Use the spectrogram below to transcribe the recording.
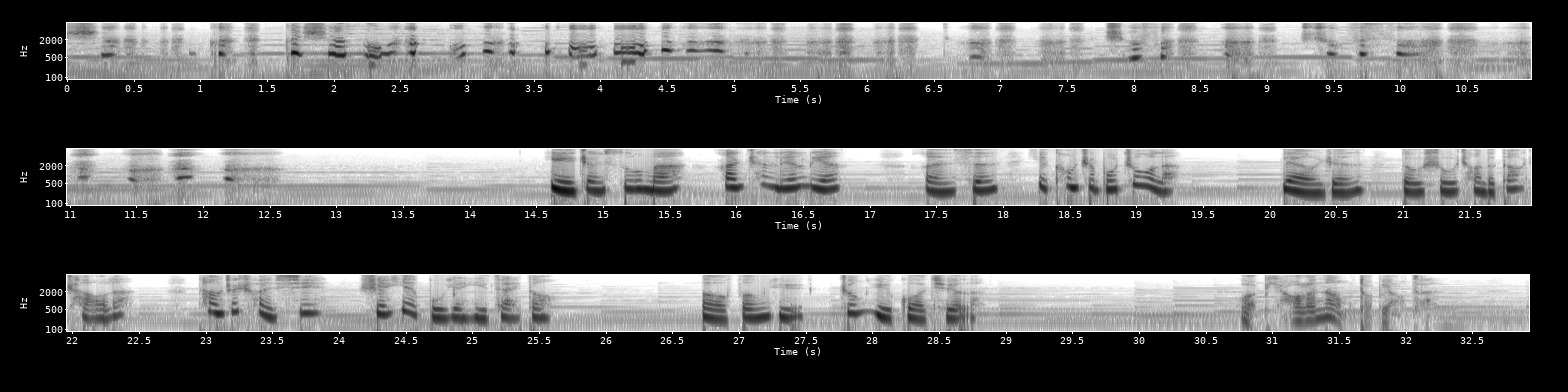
射，快快射死我！舒服，舒服死了！一阵酥麻，寒颤连连，韩森也控制不住了。两人都舒畅的高潮了，躺着喘息，谁也不愿意再动。暴风雨终于过去了。我嫖了那么多婊子，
